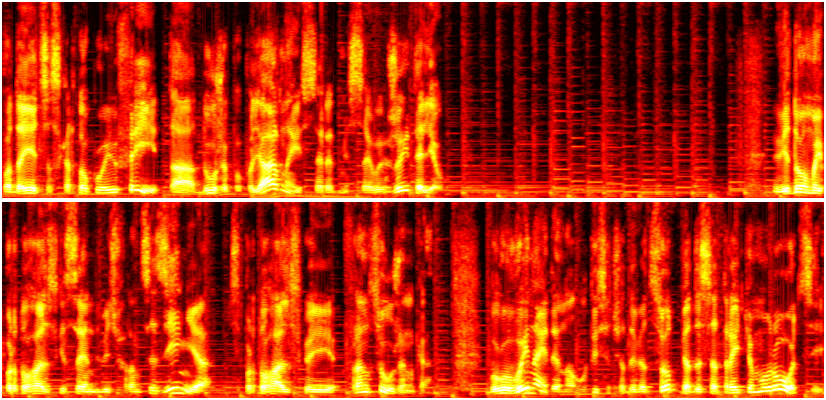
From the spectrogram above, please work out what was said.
Подається з картоплею фрі та дуже популярний серед місцевих жителів. Відомий португальський сендвіч францезіння з португальської француженка було винайдено у 1953 році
